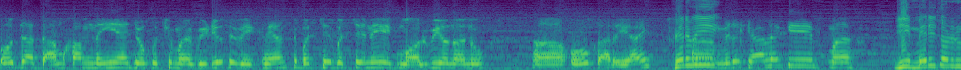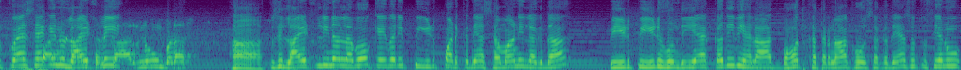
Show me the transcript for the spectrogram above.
ਉਹਦਾ ਦਮਖਮ ਨਹੀਂ ਹੈ ਜੋ ਕੁਝ ਮੈਂ ਵੀਡੀਓ ਤੇ ਵੇਖ ਰਿਹਾ ਕਿ ਬੱਚੇ ਬੱਚੇ ਨੇ ਇੱਕ ਮੌਲਵੀ ਉਹਨਾਂ ਨੂੰ ਉਹ ਕਰ ਰਿਹਾ ਹੈ। ਫਿਰ ਵੀ ਮੇਰੇ ਖਿਆਲ ਹੈ ਕਿ ਜੀ ਮੇਰੀ ਤੁਹਾਨੂੰ ਰਿਕੁਐਸਟ ਹੈ ਕਿ ਇਹਨੂੰ ਲਾਈਟਲੀ ਸਰਕਾਰ ਨੂੰ ਬੜਾ ਹਾਂ ਤੁਸੀਂ ਲਾਈਟਲੀ ਨਾ ਲਵੋ ਕਈ ਵਾਰੀ ਭੀੜ ਭੜਕਦਿਆਂ ਸਮਾਂ ਨਹੀਂ ਲੱਗਦਾ। ਭੀੜ ਭੀੜ ਹੁੰਦੀ ਹੈ ਕਦੀ ਵੀ ਹਾਲਾਤ ਬਹੁਤ ਖਤਰਨਾਕ ਹੋ ਸਕਦੇ ਆ ਸੋ ਤੁਸੀਂ ਇਹਨੂੰ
